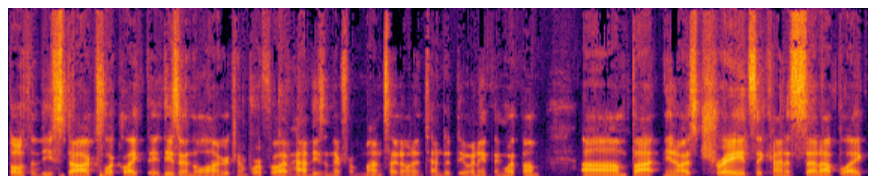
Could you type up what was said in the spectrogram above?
both of these stocks look like they, these are in the longer term portfolio. I've had these in there for months. I don't intend to do anything with them. Um, but you know, as trades, they kind of set up like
